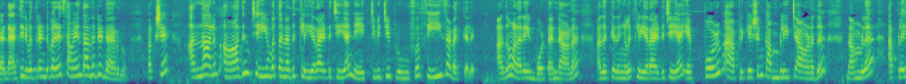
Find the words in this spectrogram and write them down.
രണ്ടായിരത്തി ഇരുപത്തിരണ്ട് വരെ സമയം തന്നിട്ടുണ്ടായിരുന്നു. പക്ഷേ എന്നാലും ആദ്യം ചെയ്യുമ്പോൾ തന്നെ അത് ക്ലിയർ ആയിട്ട് ചെയ്യാൻ നേറ്റിവിറ്റി പ്രൂഫ് ഫീസ് അടക്കൽ അതും വളരെ ഇമ്പോർട്ടന്റ് ആണ്. അതൊക്കെ നിങ്ങൾ ക്ലിയർ ആയിട്ട് ചെയ്യുക എപ്പോഴും ആപ്ലിക്കേഷൻ കംപ്ലീറ്റ് ആവണത് നമ്മൾ അപ്ലൈ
